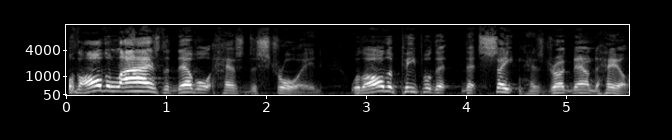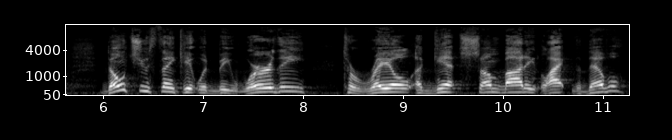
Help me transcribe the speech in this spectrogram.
With all the lies the devil has destroyed, with all the people that, that Satan has drugged down to hell, don't you think it would be worthy to rail against somebody like the devil?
